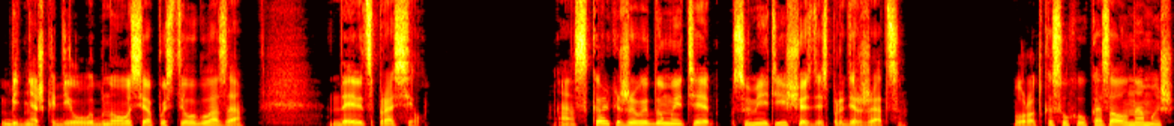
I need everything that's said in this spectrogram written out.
Бедняжка Ди улыбнулась и опустила глаза. Дэвид спросил. «А сколько же, вы думаете, сумеете еще здесь продержаться?» Уродка сухо указала на мышь.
